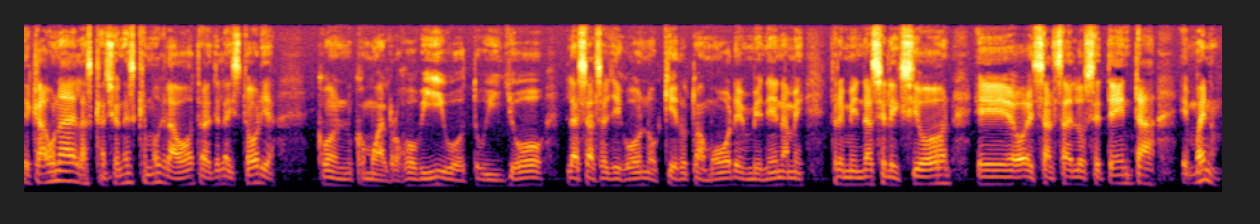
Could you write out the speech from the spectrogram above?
de cada una de las canciones que hemos grabado a través de la historia, con, como Al Rojo Vivo, Tú y Yo, La Salsa Llegó, No Quiero Tu Amor, Envenéname, Tremenda Selección, eh, Salsa de los 70. Eh, bueno,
